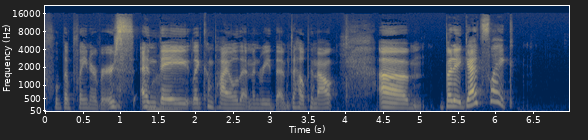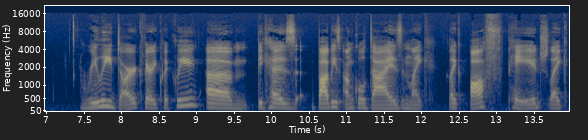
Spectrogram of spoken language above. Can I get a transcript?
pl- the planar verse, and they like compile them and read them to help him out. Um, but it gets like really dark very quickly um, because Bobby's uncle dies and like like off page. Like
